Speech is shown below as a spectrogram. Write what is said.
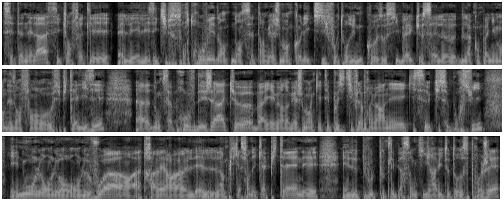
cette année-là. C'est qu'en fait les, les, les, équipes se sont retrouvées dans, dans cet engagement collectif autour d'une cause aussi belle que celle de l'accompagnement des enfants hospitalisés. Euh, donc ça prouve déjà que bah, il y a eu un engagement qui était positif la première année, qui se qui se poursuit. Et nous on le, on le, on le voit à travers l'implication des capitaines et, et de tout les personnes qui gravitent autour de ce projet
